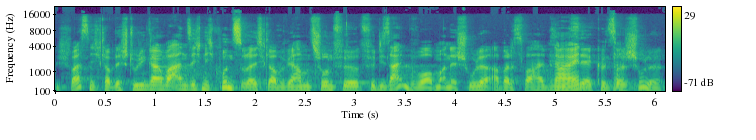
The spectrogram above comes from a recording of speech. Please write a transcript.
ich weiß nicht, ich glaube, der Studiengang war an sich nicht Kunst, oder? Ich glaube, wir haben uns schon für, für Design beworben an der Schule, aber das war halt Nein. eine sehr künstlerische Schule.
